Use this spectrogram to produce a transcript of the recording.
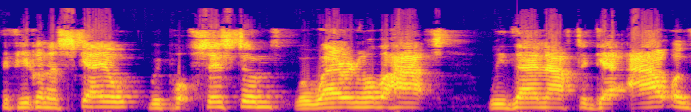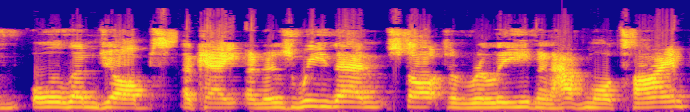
if you're going to scale, we put systems, we're wearing all the hats. We then have to get out of all them jobs. Okay. And as we then start to relieve and have more time,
